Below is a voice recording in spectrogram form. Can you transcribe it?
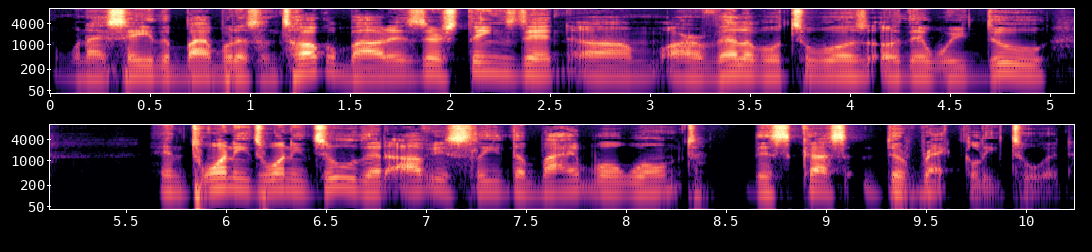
When I say the Bible doesn't talk about is there's things that um, are available to us or that we do in 2022 that obviously the Bible won't discuss directly to it.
